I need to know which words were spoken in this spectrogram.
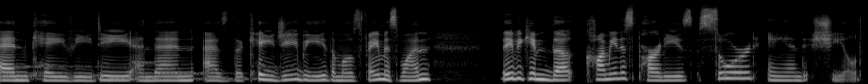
NKVD and then as the KGB, the most famous one, they became the Communist Party's sword and shield.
